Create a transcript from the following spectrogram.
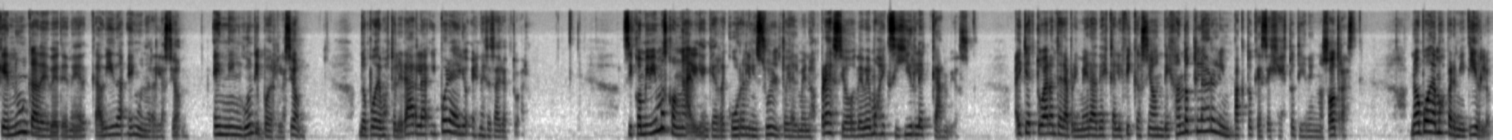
que nunca debe tener cabida en una relación, en ningún tipo de relación. No podemos tolerarla y por ello es necesario actuar. Si convivimos con alguien que recurre al insulto y al menosprecio, debemos exigirle cambios, hay que actuar ante la primera descalificación dejando claro el impacto que ese gesto tiene en nosotras. No podemos permitirlo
